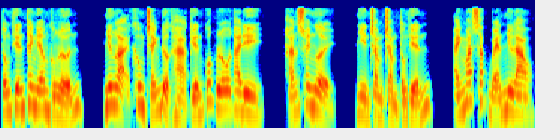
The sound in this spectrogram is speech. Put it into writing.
Tống Thiến thanh âm không lớn, nhưng lại không tránh được Hà Kiến Quốc lô thai đi, hắn xoay người, nhìn chằm chằm Tống Thiến, ánh mắt sắc bén như đao,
